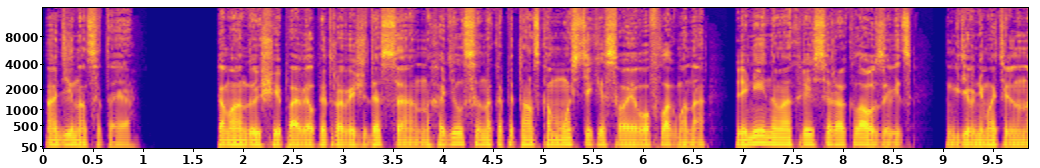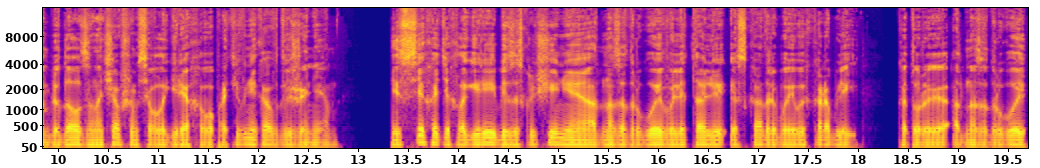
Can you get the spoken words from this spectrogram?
11. Командующий Павел Петрович Десса находился на капитанском мостике своего флагмана, линейного крейсера «Клаузевиц», где внимательно наблюдал за начавшимся в лагерях его противников движением. Из всех этих лагерей без исключения одна за другой вылетали эскадры боевых кораблей, которые одна за другой,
